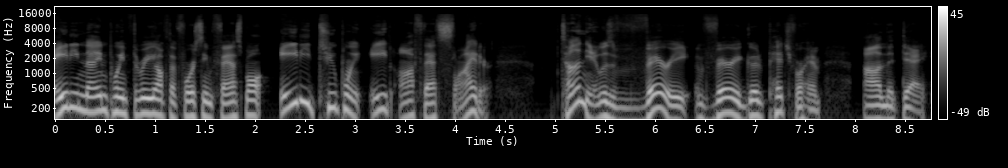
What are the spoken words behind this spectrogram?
89.3 off the four seam fastball, 82.8 off that slider. Tanya, it was very, very good pitch for him on the day.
